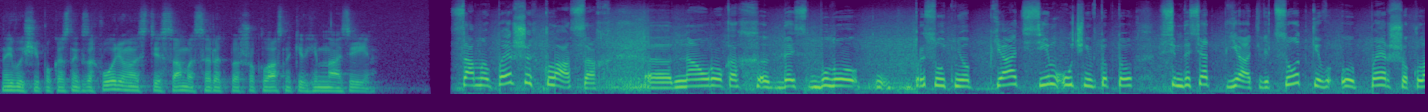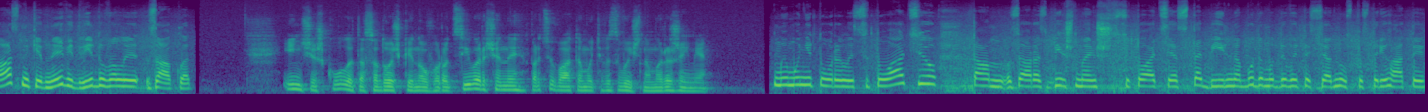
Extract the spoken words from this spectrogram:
Найвищий показник захворюваності саме серед першокласників гімназії. Саме в перших класах е, на уроках десь було присутньо 5-7 учнів, тобто 75% першокласників не відвідували заклад. Інші школи та садочки Новгород-Сіверщини працюватимуть в звичному режимі. Ми моніторили ситуацію. Там зараз більш-менш ситуація стабільна. Будемо дивитися, ну спостерігати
